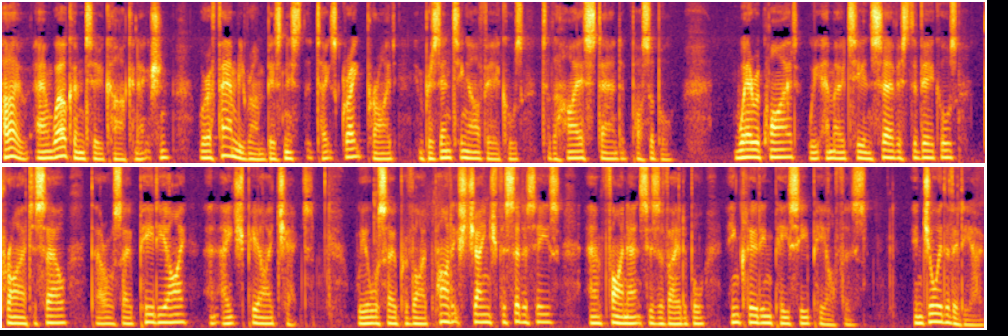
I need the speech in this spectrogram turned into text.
Hello, and welcome to Car Connection. We're a family run business that takes great pride in presenting our vehicles to the highest standard possible. Where required, we MOT and service the vehicles prior to sale. They are also PDI and HPI checked. We also provide part exchange facilities and finances available, including PCP offers. Enjoy the video.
